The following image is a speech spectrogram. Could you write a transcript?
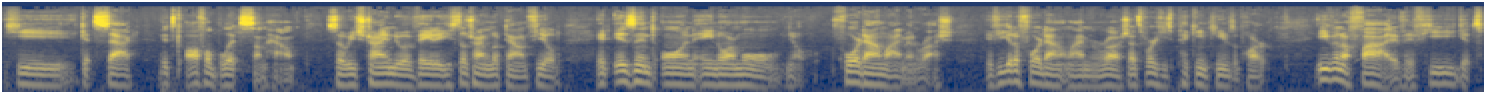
he gets sacked, it's awful blitz somehow. So he's trying to evade it. He's still trying to look downfield. It isn't on a normal, you know, four down lineman rush. If you get a four down lineman rush, that's where he's picking teams apart. Even a five, if he gets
